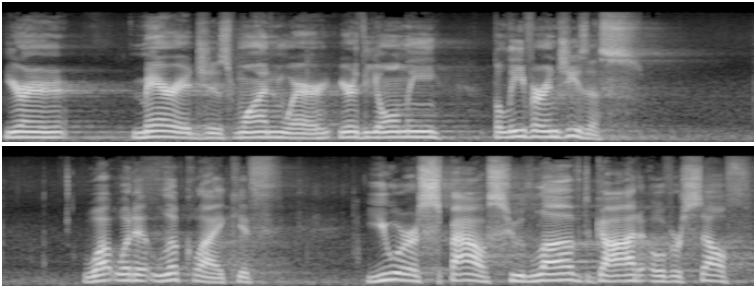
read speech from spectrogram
your marriage is one where you're the only believer in Jesus. What would it look like if you were a spouse who loved God over self,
